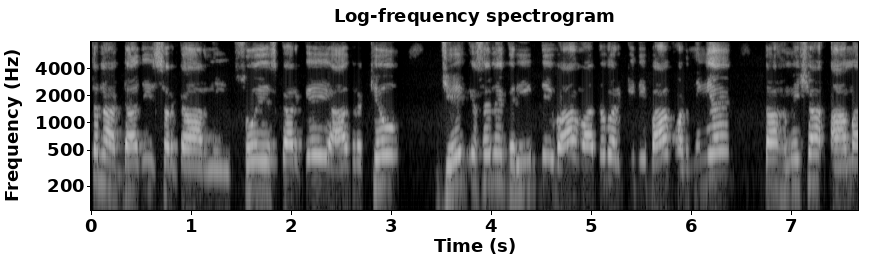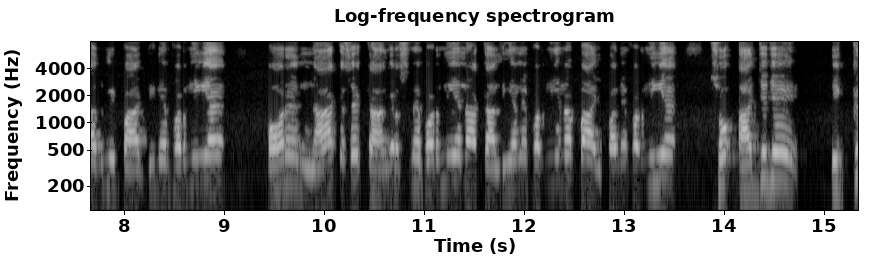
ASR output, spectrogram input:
ਧਨਾਡਾ ਦੀ ਸਰਕਾਰ ਨਹੀਂ। ਸੋ ਇਸ ਕਰਕੇ ਯਾਦ ਰੱਖਿਓ, ਜੇ ਕਿਸੇ ਨੇ ਗਰੀਬ ਦੀ ਬਾਹ, ਮੱਧ ਵਰਗੀ ਦੀ ਬਾਹ ਫੜਨੀ ਹੈ, ਤਾਂ ਹਮੇਸ਼ਾ ਆਮ ਆਦਮੀ ਪਾਰਟੀ ਨੇ ਫੜਨੀ ਹੈ ਔਰ ਨਾ ਕਿਸੇ ਕਾਂਗਰਸ ਨੇ ਫੜਨੀ ਹੈ, ਨਾ ਅਕਾਲੀਆਂ ਨੇ ਫੜਨੀ ਹੈ, ਨਾ ਭਾਜਪਾ ਨੇ ਫੜਨੀ ਹੈ। ਸੋ ਅੱਜ ਜੇ ਇੱਕ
